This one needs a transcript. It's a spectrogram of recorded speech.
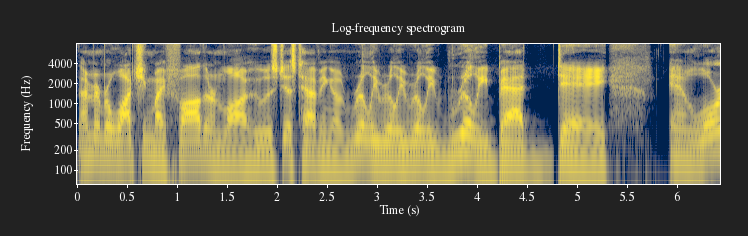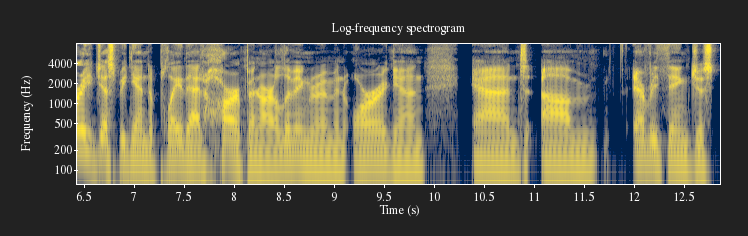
I remember watching my father in law who was just having a really, really, really, really bad day. And Lori just began to play that harp in our living room in Oregon. And um, everything just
